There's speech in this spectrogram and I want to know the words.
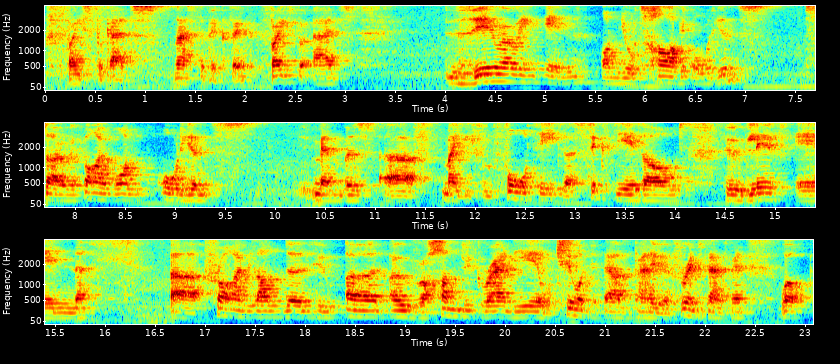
Facebook ads. That's the big thing. Facebook ads, zeroing in on your target audience. So if I want audience members, uh, maybe from 40 to 60 years old, who live in uh, prime London, who earn over 100 grand a year or 200,000 pound a year, 300,000 pound, well,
